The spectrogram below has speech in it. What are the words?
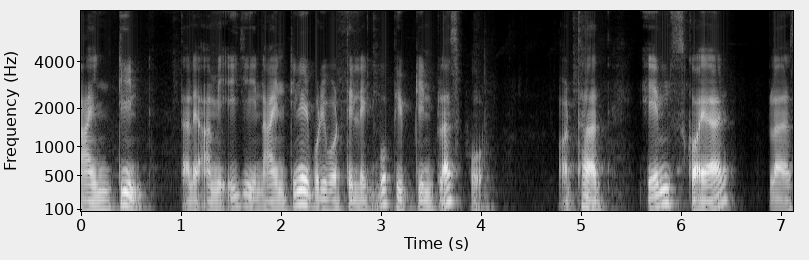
নাইনটিন তাহলে আমি এই যে নাইনটিনের পরিবর্তে লিখব ফিফটিন প্লাস ফোর অর্থাৎ এম স্কোয়ার প্লাস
